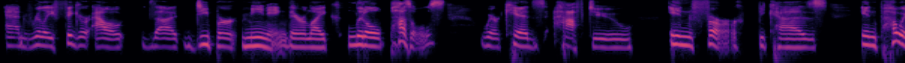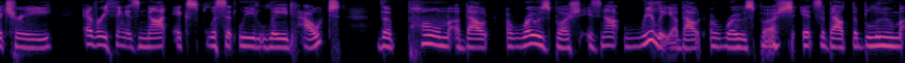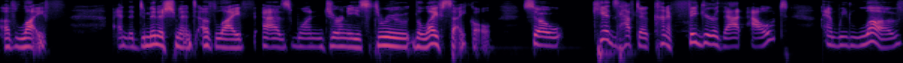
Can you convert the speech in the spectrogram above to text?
and really figure out the deeper meaning. They're like little puzzles where kids have to infer because in poetry, everything is not explicitly laid out. The poem about a rose bush is not really about a rose bush, it's about the bloom of life and the diminishment of life as one journeys through the life cycle. So kids have to kind of figure that out. And we love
